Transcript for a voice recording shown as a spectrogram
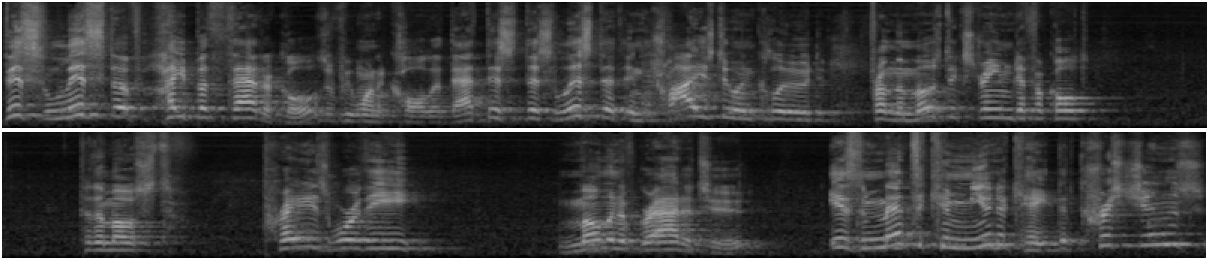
This list of hypotheticals, if we want to call it that, this, this list that tries to include from the most extreme difficult to the most praiseworthy moment of gratitude, is meant to communicate that Christians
